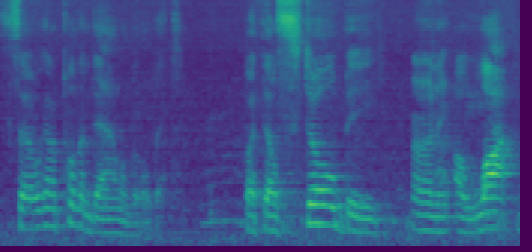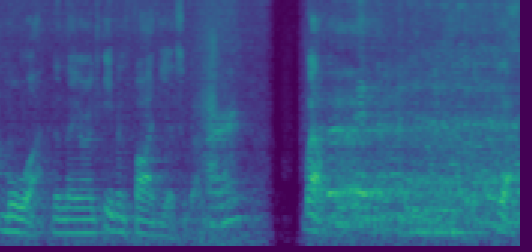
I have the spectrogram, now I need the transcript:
So we're going to pull them down a little bit. But they'll still be earning a lot more than they earned even five years ago. Well, yeah,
